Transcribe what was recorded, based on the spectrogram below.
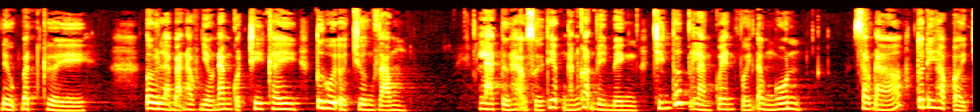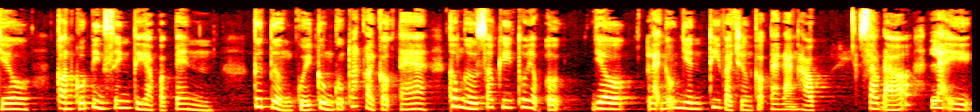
Đều bật cười. Tôi là bạn học nhiều năm của TK Từ hồi ở trường dòng là từ Hạo giới thiệu ngắn gọn về mình, Chính thức làm quen với đồng ngôn. Sau đó, tôi đi học ở Yale, Còn cố Bình Sinh thì học ở Penn. Tư tưởng cuối cùng cũng thoát khỏi cậu ta, Không ngờ sau khi thôi học ở Yale, lại ngẫu nhiên thi vào trường cậu ta đang học. Sau đó, lại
